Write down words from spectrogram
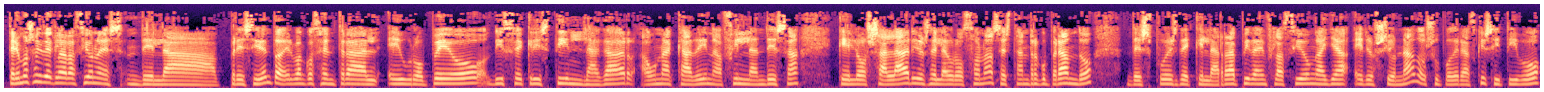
Tenemos hoy declaraciones de la presidenta del Banco Central Europeo, dice Christine Lagarde, a una cadena finlandesa que los salarios de la eurozona se están recuperando después de que la rápida inflación haya erosionado su poder adquisitivo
